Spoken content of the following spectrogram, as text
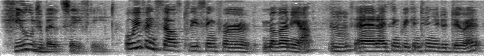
huge about safety. well, we've been self-policing for millennia, mm-hmm. and I think we continue to do it.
